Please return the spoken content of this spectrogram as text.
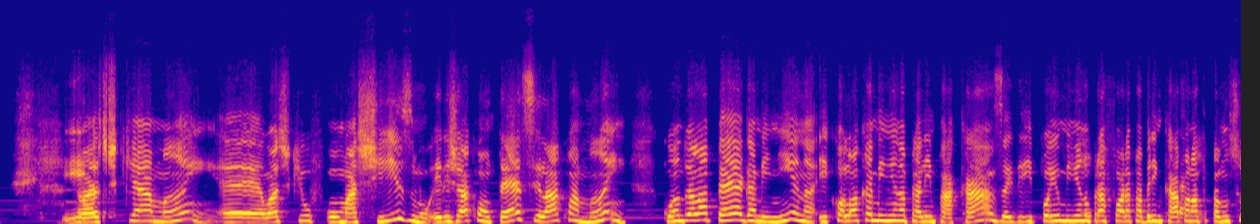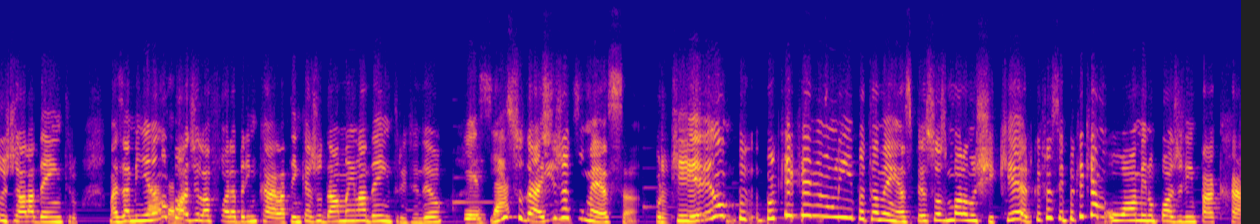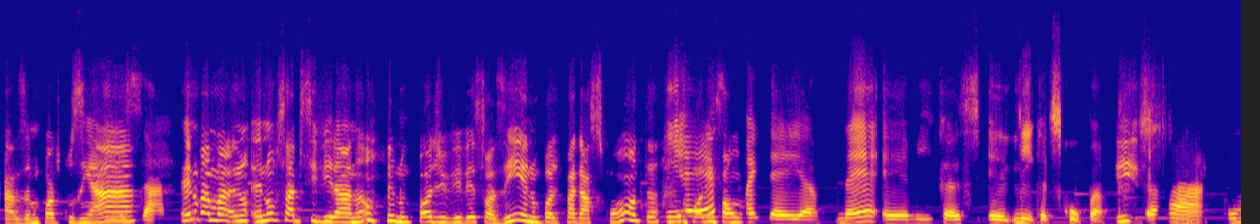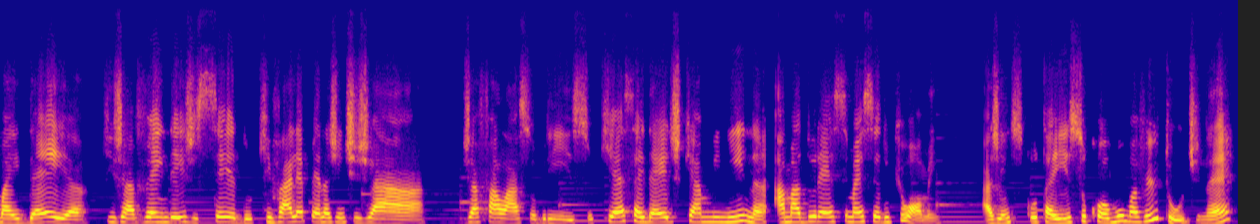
E... Eu acho que a mãe, é, eu acho que o, o, machismo ele já acontece lá com a mãe quando ela pega a menina e coloca a menina para limpar a casa e, e, põe o menino para fora para brincar para não, não, sujar lá dentro. Mas a menina não pode ir lá fora brincar, ela tem que ajudar a mãe lá dentro, entendeu? Exatamente. Isso daí já começa, porque ele não, por, que, que ele não limpa também? As pessoas moram no chiqueiro, porque assim, por que, que o homem não pode limpar a casa, não pode cozinhar? Exato. Ele não vai, ele não sabe se virar não, ele não pode viver sozinho não pode pagar as contas. E não é pode essa um... uma ideia, né, é, Micas, é, Lica, desculpa. Isso. É uma, uma ideia que já vem desde cedo, que vale a pena a gente já já falar sobre isso, que é essa ideia de que a menina amadurece mais cedo que o homem. A gente escuta isso como uma virtude, né?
